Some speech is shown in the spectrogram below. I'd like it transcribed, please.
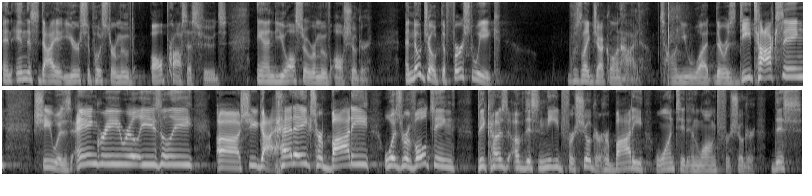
And in this diet, you're supposed to remove all processed foods and you also remove all sugar. And no joke, the first week was like Jekyll and Hyde. I'm telling you what, there was detoxing. She was angry real easily. Uh, she got headaches. Her body was revolting because of this need for sugar. Her body wanted and longed for sugar. This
